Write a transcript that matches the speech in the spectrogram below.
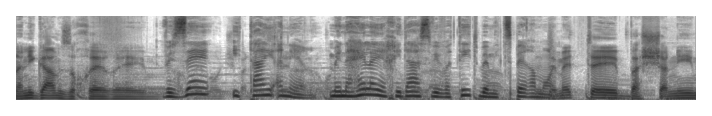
אני גם זוכר... אה, וזה איתי ענר, מנהל היחידה הסביבתית במצפה רמון. באמת אה, בשנים,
